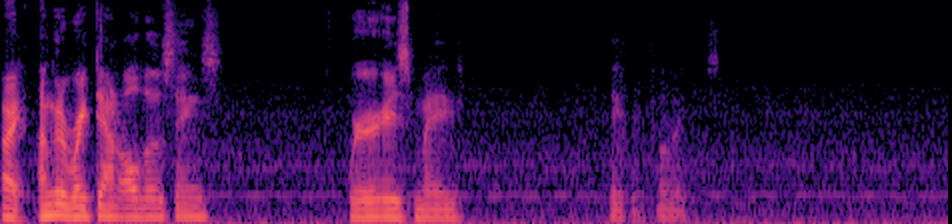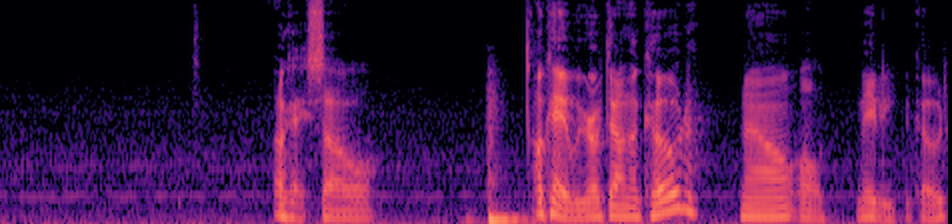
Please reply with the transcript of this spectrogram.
Alright, I'm gonna write down all those things. Where is my paper? Oh, is. Okay, so Okay, we wrote down the code. Now, oh, maybe the code.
